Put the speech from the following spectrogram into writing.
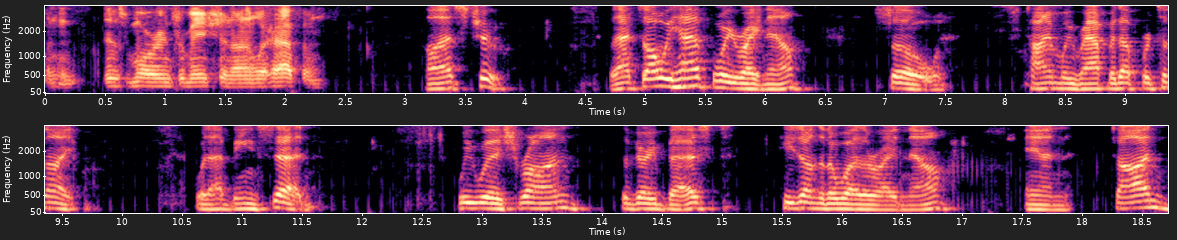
when there's more information on what happened. Oh, that's true. But that's all we have for you right now. So it's time we wrap it up for tonight. With that being said, we wish Ron the very best. He's under the weather right now. And Todd,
